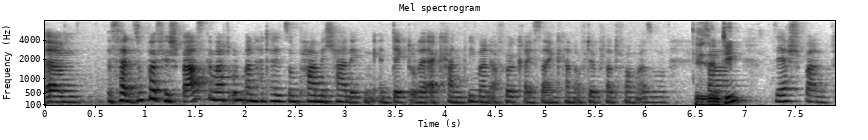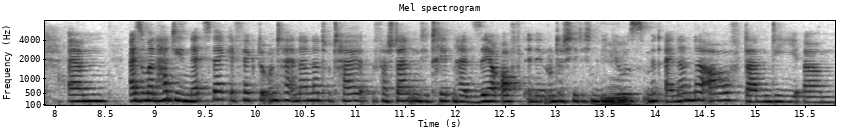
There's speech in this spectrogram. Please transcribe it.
ähm, es hat super viel Spaß gemacht und man hat halt so ein paar Mechaniken entdeckt oder erkannt, wie man erfolgreich sein kann auf der Plattform. Also wie sind die? Sehr spannend. Ähm, also man hat die Netzwerkeffekte untereinander total verstanden. Die treten halt sehr oft in den unterschiedlichen mhm. Videos mhm. miteinander auf. Dann die, ähm,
